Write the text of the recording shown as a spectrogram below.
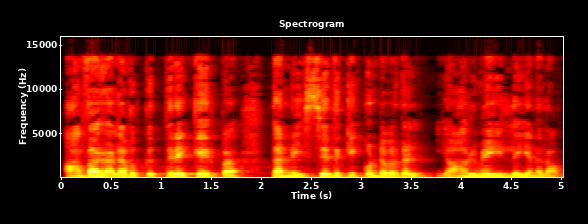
அவர் அளவுக்கு திரைக்கேற்ப தன்னை செதுக்கிக் கொண்டவர்கள் யாருமே இல்லை எனலாம்.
